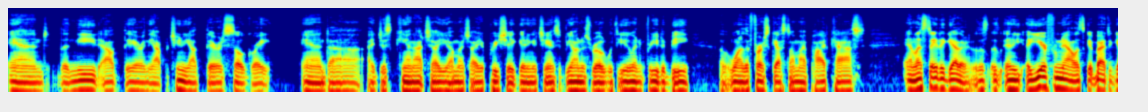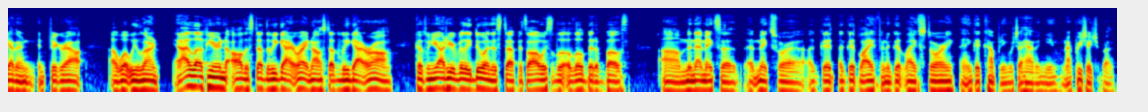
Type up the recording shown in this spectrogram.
And the need out there and the opportunity out there is so great. And uh, I just cannot tell you how much I appreciate getting a chance to be on this road with you and for you to be uh, one of the first guests on my podcast and let's stay together. Let's, a year from now, let's get back together and, and figure out uh, what we learned. And I love hearing all the stuff that we got right and all the stuff that we got wrong. Because when you're out here really doing this stuff, it's always a little, a little bit of both. Um, and that makes a that makes for a, a good a good life and a good life story and good company, which I have in you. And I appreciate you, brother.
